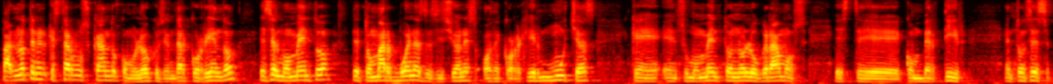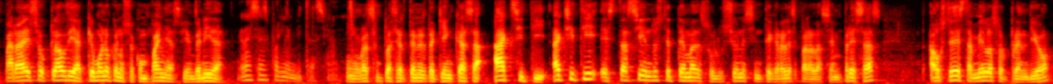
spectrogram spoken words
para no tener que estar buscando como locos y andar corriendo. Es el momento de tomar buenas decisiones o de corregir muchas que en su momento no logramos este, convertir. Entonces, para eso, Claudia, qué bueno que nos acompañas. Bienvenida. Gracias por la invitación. Es un placer tenerte aquí en casa. Axity. Axity está haciendo este tema de soluciones integrales para las empresas. A ustedes también lo sorprendió.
